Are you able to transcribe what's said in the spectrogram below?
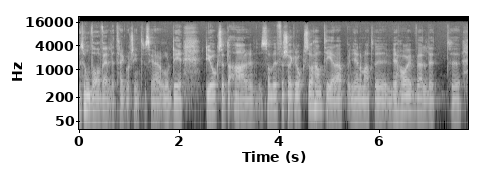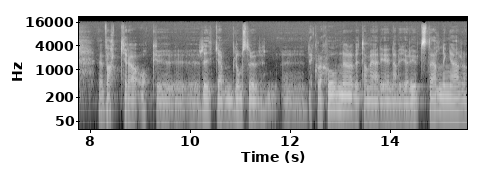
Så hon var väldigt trädgårdsintresserad. Och det, det är också ett arv som vi försöker också hantera genom att vi, vi har ju väldigt eh, vackra och eh, rika blomsterdekorationer. Vi tar med det när vi gör utställningar. Och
